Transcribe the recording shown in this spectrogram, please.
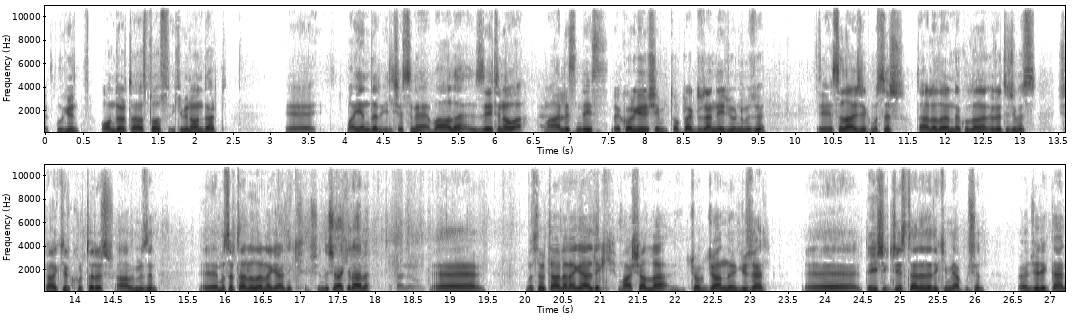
Evet, bugün 14 Ağustos 2014. Ee, Bayındır ilçesine bağlı Zeytinova mahallesindeyiz. Rekor gelişim toprak düzenleyici ürünümüzü e, sılajlık mısır tarlalarında kullanan üreticimiz Şakir Kurtarır abimizin e, mısır tarlalarına geldik. Şimdi Şakir abi Efendim abi. e, mısır tarlana geldik. Maşallah çok canlı, güzel. E, değişik cinslerde de dikim yapmışsın. Öncelikle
